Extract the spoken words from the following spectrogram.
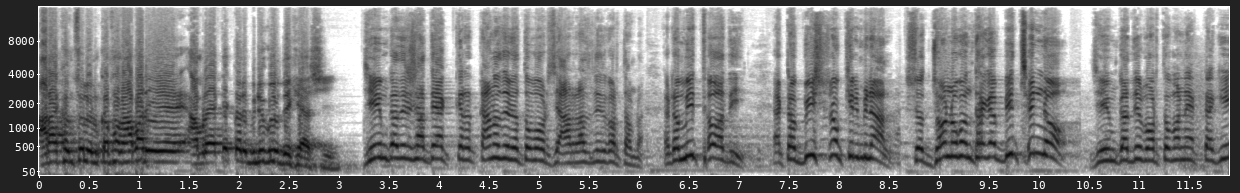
আর এখন চলুন, কথা না বাড়িয়ে আমরা এক এক করে ভিডিওগুলো দেখে আসি। জিএম কাদের সাথে এক তো বলছে, আর রাজনীতি করতাম না। একটা মিথ্যাবাদী, একটা বিশ্ব ক্রিমিনাল জনগণ থেকে বিচ্ছিন্ন। জিএম কাদের বর্তমানে একটা কি?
